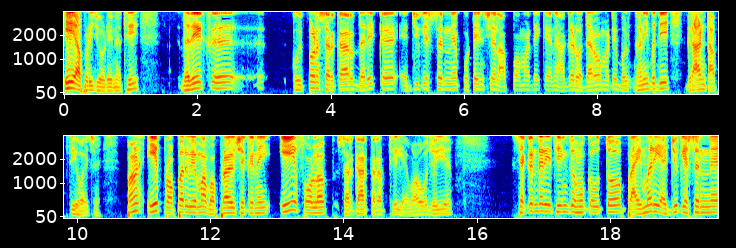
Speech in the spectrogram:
એ આપણી જોડે નથી. દરેક કોઈપણ સરકાર દરેક એજ્યુકેશનને પોટેન્શિયલ આપવા માટે કે એને આગળ વધારવા માટે ઘણી બધી ગ્રાન્ટ આપતી હોય છે. પણ એ પ્રોપર વેમાં વપરાયું છે કે નહીં, એ ફોલોઅપ સરકાર તરફથી લેવાવો જોઈએ. સેકન્ડરી થિંગ જો હું કહું તો પ્રાઇમરી એજ્યુકેશનને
